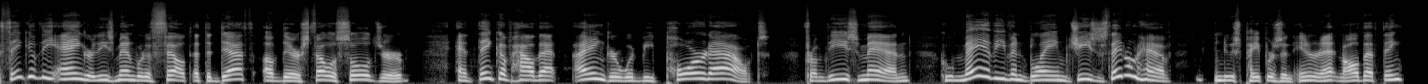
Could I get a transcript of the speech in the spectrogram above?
Think of the anger these men would have felt at the death of their fellow soldier, and think of how that anger would be poured out from these men who may have even blamed Jesus. They don't have newspapers and internet and all that thing.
